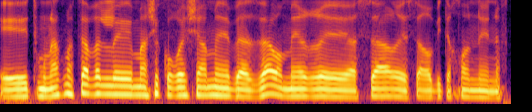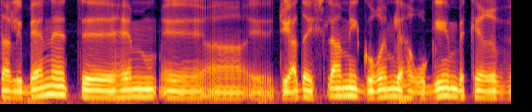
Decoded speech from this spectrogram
אה, תמונת מצב על אה, מה שקורה שם אה, בעזה, אומר השר, שר הביטחון נפתלי בנט, הם, הג'יהאד האיסלאמי גורם להרוגים בקרב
